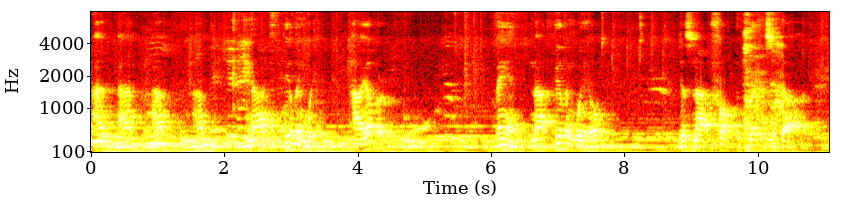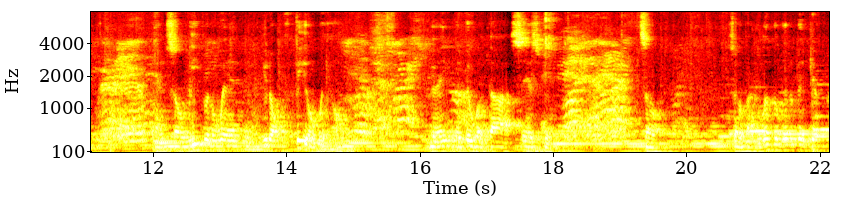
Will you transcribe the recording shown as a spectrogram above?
I'm, I'm, I'm, I'm not feeling well. However, man, not feeling well does not trump the presence of God. And so even when you don't feel well, you're able to do what God says. So, so if I look a little bit different,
